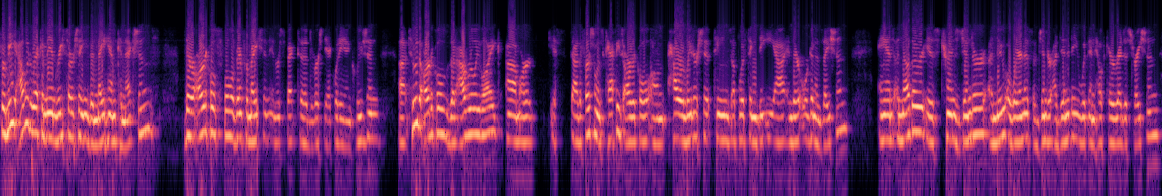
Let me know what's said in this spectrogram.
For me, I would recommend researching the NAHAM Connections. There are articles full of information in respect to diversity, equity, and inclusion. Uh, two of the articles that I really like um, are Uh, the first one is Kathy's article on how are leadership teams uplifting DEI in their organization. And another is Transgender, a new awareness of gender identity within healthcare registration.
